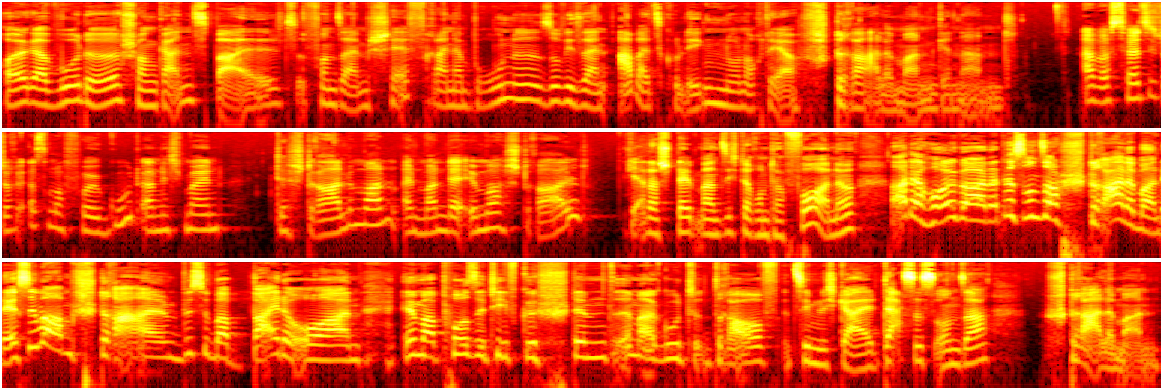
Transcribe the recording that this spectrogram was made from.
Holger wurde schon ganz bald von seinem Chef Rainer Brune sowie seinen Arbeitskollegen nur noch der Strahlemann genannt. Aber es hört sich doch erstmal voll gut an. Ich meine, der Strahlemann, ein Mann, der immer strahlt. Ja, das stellt man sich darunter vor, ne? Ah, der Holger, das ist unser Strahlemann. Der ist immer am Strahlen, bis über beide Ohren, immer positiv gestimmt, immer gut drauf. Ziemlich geil. Das ist unser Strahlemann.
